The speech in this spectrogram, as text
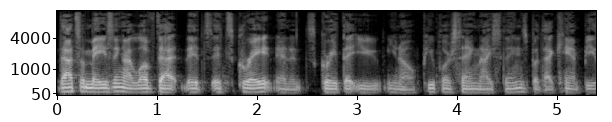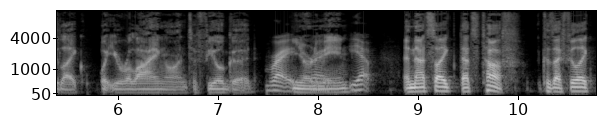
that's amazing. I love that. It's it's great, and it's great that you you know people are saying nice things, but that can't be like what you're relying on to feel good. right You know what I mean? yep And that's like that's tough because I feel like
